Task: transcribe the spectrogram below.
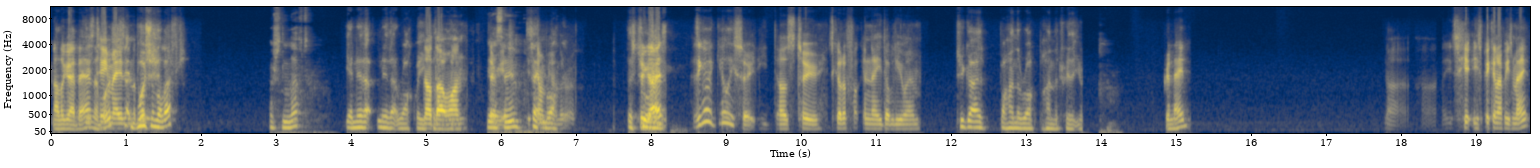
Another guy there His in the teammate Is that in the bush bush. on the left? Push on the left. Yeah, near that near that rock where you Not that one. lady. Yeah, There he same. He's Same rock. the rock. There's Two two guys. Has he got a ghillie suit? He does too. He's got a fucking AWM. Two guys behind the rock behind the tree that you're. Grenade. No, uh, he's hit, he's picking up his mate.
